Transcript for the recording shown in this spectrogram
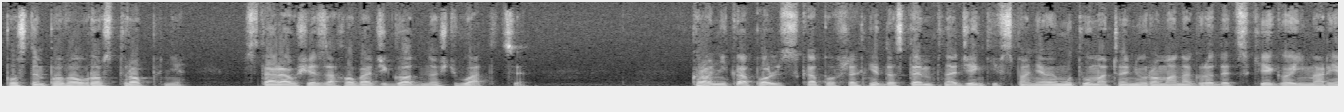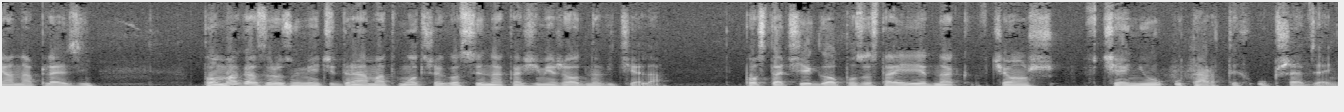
postępował roztropnie, starał się zachować godność władcy. Kronika polska, powszechnie dostępna dzięki wspaniałemu tłumaczeniu Romana Grodeckiego i Mariana Plezi, pomaga zrozumieć dramat młodszego syna Kazimierza Odnowiciela. Postać jego pozostaje jednak wciąż w cieniu utartych uprzedzeń.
